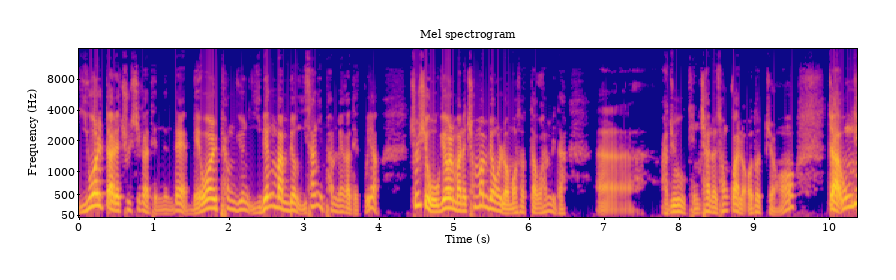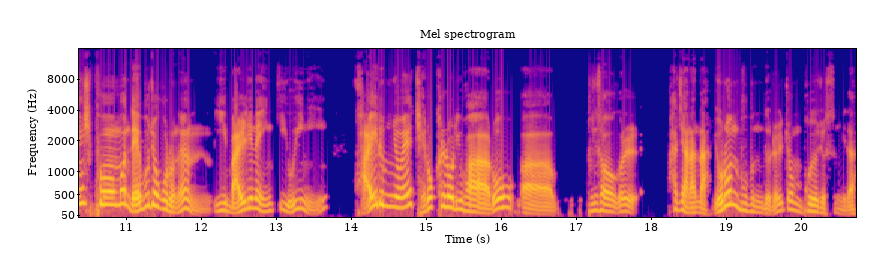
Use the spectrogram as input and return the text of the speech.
2월 달에 출시가 됐는데, 매월 평균 200만 병 이상이 판매가 됐고요. 출시 5개월 만에 1000만 병을 넘어섰다고 합니다. 아, 아주 괜찮은 성과를 얻었죠. 자, 웅진식품은 내부적으로는 이 말린의 인기 요인이 과일 음료의 제로 칼로리화로 어, 분석을 하지 않았나 이런 부분들을 좀 보여줬습니다.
